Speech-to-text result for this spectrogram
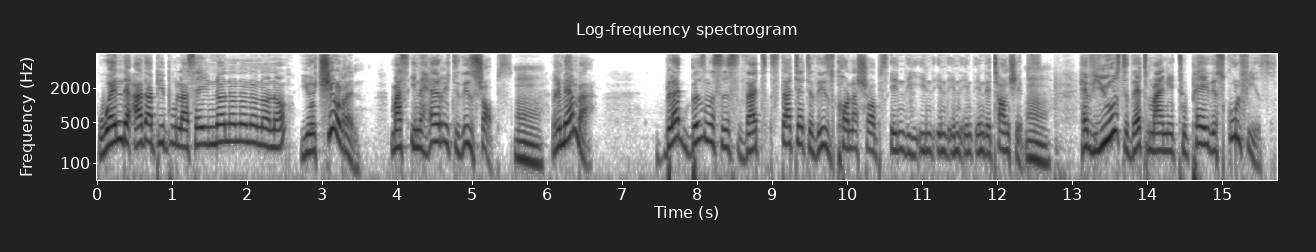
when the other people are saying no no no no no no your children must inherit these shops remember black businesses that started these corner shops in the in in in, in, in the townships Mm. have used that money to pay the school fees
